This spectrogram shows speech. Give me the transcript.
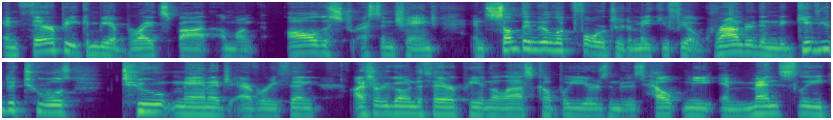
And therapy can be a bright spot among all the stress and change and something to look forward to to make you feel grounded and to give you the tools to manage everything. I started going to therapy in the last couple years and it has helped me immensely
